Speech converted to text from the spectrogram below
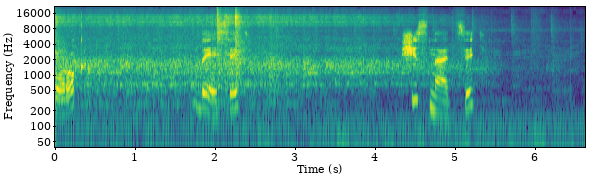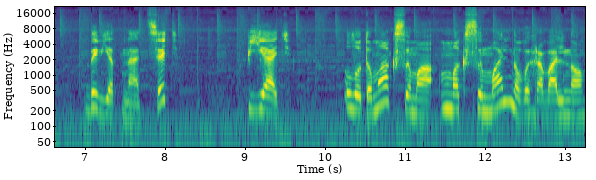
Сорок, десять, шістнадцять, дев'ятнадцять, п'ять. Лото Максима максимально вигравально.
